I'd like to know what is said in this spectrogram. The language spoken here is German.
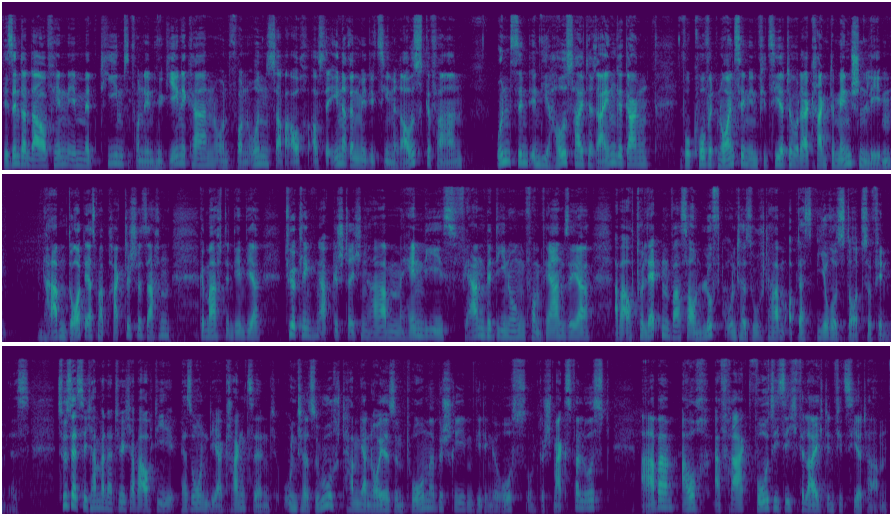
Wir sind dann daraufhin eben mit Teams von den Hygienikern und von uns, aber auch aus der inneren Medizin rausgefahren und sind in die Haushalte reingegangen, wo Covid-19 infizierte oder erkrankte Menschen leben und haben dort erstmal praktische Sachen gemacht, indem wir Türklinken abgestrichen haben, Handys, Fernbedienungen vom Fernseher, aber auch Toilettenwasser und Luft untersucht haben, ob das Virus dort zu finden ist. Zusätzlich haben wir natürlich aber auch die Personen, die erkrankt sind, untersucht, haben ja neue Symptome beschrieben, wie den Geruchs- und Geschmacksverlust, aber auch erfragt, wo sie sich vielleicht infiziert haben.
